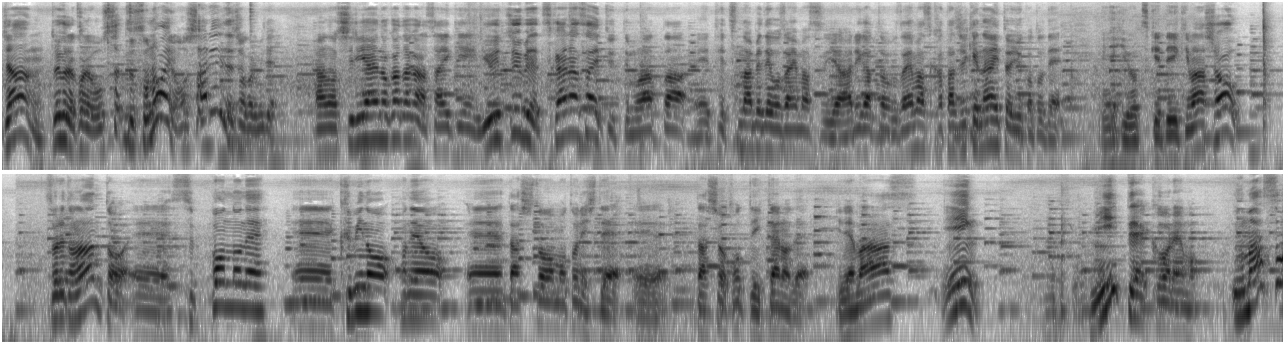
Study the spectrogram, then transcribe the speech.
じゃんということでこれおしゃその前におしゃれでしょこれ見て。あの知り合いの方から最近 YouTube で使いなさいって言ってもらった、えー鉄鍋でございます。いやありがとうございます。かたじけないということで、えー火をつけていきましょうそれとなんと、えーすっぽんのね、えー首の骨を、えー、だしと元にして、えー、だしを取っていきたいので入れます。イン。見てこれも。うまそう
